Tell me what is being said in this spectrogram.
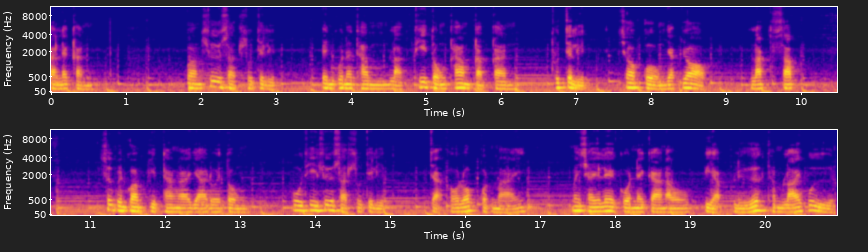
กันและกัน ความซื่อสัตย์สุจริต เป็นคุณธรรมหลักที่ตรงข้ามกับการทุจริต ช่อโกง ยักยอก ลักทรัพย์ ซึ่งเป็นความผิดทางอาญาโดยตรง ผู้ที่ซื่อสัตย์สุจริต จะเคารพกฎหมาย ไม่ใช้เล่ห์กลในการเอาเปรียบหรือทำร้ายผู้อื่น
